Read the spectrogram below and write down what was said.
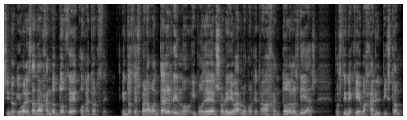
sino que igual está trabajando 12 o 14. Entonces, para aguantar el ritmo y poder sobrellevarlo, porque trabajan todos los días, pues tiene que bajar el pistón.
